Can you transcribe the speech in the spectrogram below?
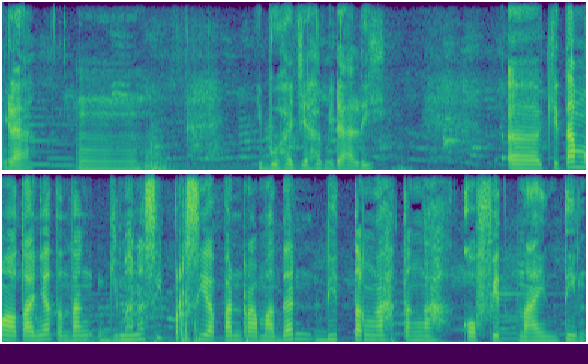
ya, Hmm, Ibu Haji Hamidah Ali. Eh, kita mau tanya tentang gimana sih persiapan Ramadan di tengah-tengah COVID-19.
